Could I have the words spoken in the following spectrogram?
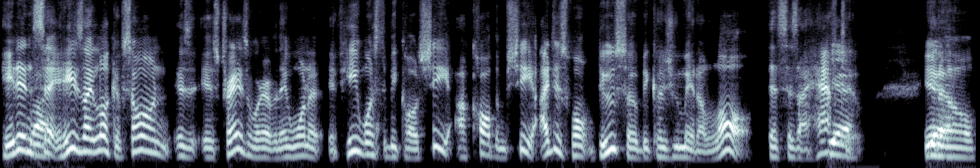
He didn't right. say he's like, look, if someone is is trans or whatever, they want to. If he wants to be called she, I'll call them she. I just won't do so because you made a law that says I have yeah. to. You yeah. know,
